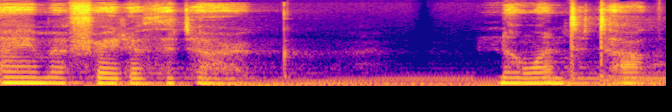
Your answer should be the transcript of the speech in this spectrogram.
I am afraid of the dark. No one to talk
